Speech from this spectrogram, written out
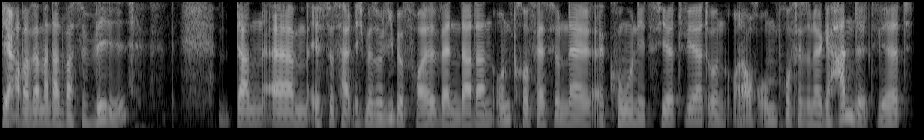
Ja. Aber wenn man dann was will, dann ähm, ist es halt nicht mehr so liebevoll, wenn da dann unprofessionell äh, kommuniziert wird und, und, auch unprofessionell gehandelt wird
